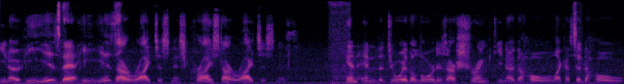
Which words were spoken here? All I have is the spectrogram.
you know, He is that. He is our righteousness. Christ, our righteousness. And, and the joy of the Lord is our strength. You know, the whole, like I said, the whole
